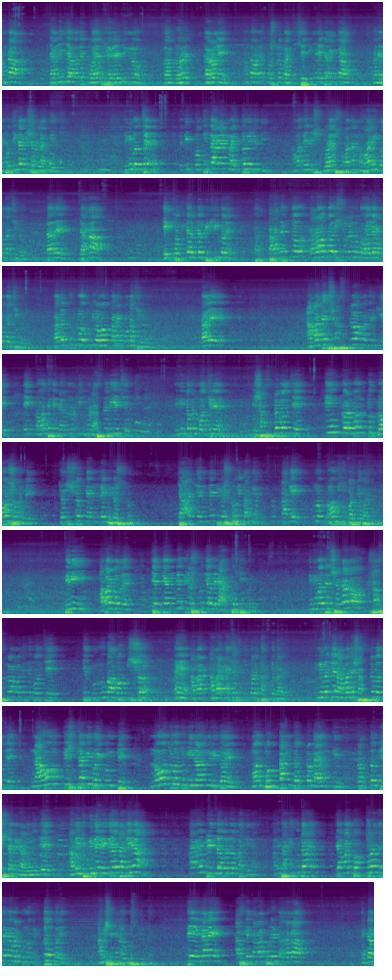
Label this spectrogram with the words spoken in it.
আমরা জানি যে আমাদের গ্রহের ফেরের জন্য বা গ্রহের কারণে আমরা অনেক কষ্ট পাচ্ছি, সেই জন্য এটার একটা মানে প্রতিকার হিসেবে লাগিয়েছি। তিনি বলছেন, যদি প্রতিকারের মাধ্যমে যদি আমাদের গ্রহের সমাধান হওয়ারই কথা ছিল। তাহলে যারা এই প্রতিকারটা বিক্রি করেন তাদের তো, তারাও তো ঈশ্বরের মতো হয়ে যাওয়ার কথা ছিল। তাদের তো কোনো অতিথির অভাব থাকার কথা ছিল না। তাহলে আমাদের শাস্ত্র আমাদেরকে এই গ্রহ থেকে বেরোনোর কি কোনো রাস্তা দিয়েছে? তিনি তখন বলছিলেন যে, শাস্ত্র বলছে কিং করবন্তু গ্রহ সর্বে জৈশ্য কেন্দ্রে বৃহস্পতি যার কেন্দ্রে বৃহস্পতি থাকে, তাকে কোনো গ্রহ কিছু করতে পারে তিনি আবার বললেন যে, কেন্দ্রে বৃহস্পতি আমি রাখব কি করে? তিনি বলছেন সেটারও শাস্ত্র আমাদেরকে বলছে যে, গুরু বা ঈশ্বর হ্যাঁ আমার আমার কাছে কি করে থাকতে পারে? তিনি বলছেন আমাদের শাস্ত্র বলছে নাহম তিষ্ঠামি বৈকুণ্ঠে, নচ হৃদয়ে মদ ভক্তাং যত্র গায়ন্তী তত্ত্ব তিষ্ঠামি নারদ। যে, আমি যুগীদের হৃদয়ে থাকি না আর আমি বৃন্দাবনেও থাকি না। আমি থাকি কোথায়? যে আমার ভক্তরা যেখানে আমার গুণকীর্তন করে, আমি সেখানে উপস্থিত থাকি। তো এখানে আজকে তারাপুরের দাদারা একটা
